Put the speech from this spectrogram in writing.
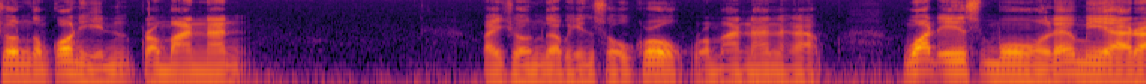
ชนกับก้อนหินประมาณนั้น ไปชนกับหินโสโครกประมาณนั้นนะครับ What is more แล้วมีอะไร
